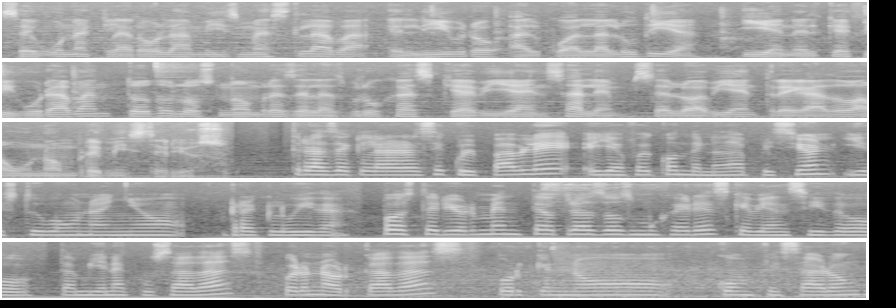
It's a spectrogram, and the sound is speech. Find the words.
Según aclaró la misma esclava, el libro al cual aludía y en el que figuraban todos los nombres de las brujas que había en Salem se lo había entregado a un hombre misterioso. Tras declararse culpable, ella fue condenada a prisión y estuvo un año recluida. Posteriormente, otras dos mujeres que habían sido también acusadas fueron ahorcadas porque no confesaron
